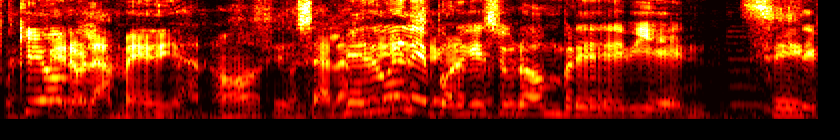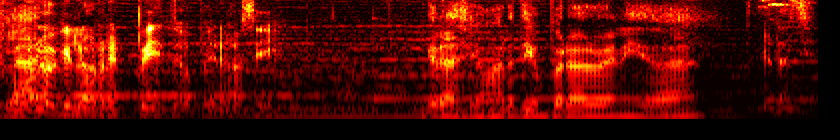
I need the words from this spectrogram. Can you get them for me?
bueno, ¿Qué Pero las medias, ¿no? Sí. O sea, las Me duele medias porque es un hombre de bien. Sí, Te claro. juro que lo respeto, pero sí. Gracias Martín por haber venido. ¿eh? Gracias.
